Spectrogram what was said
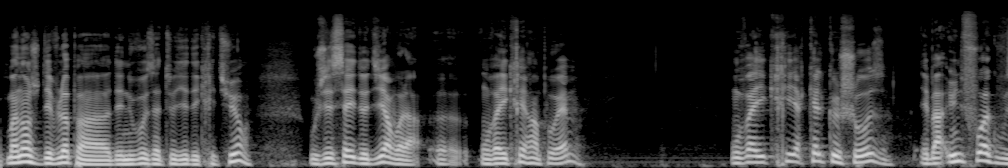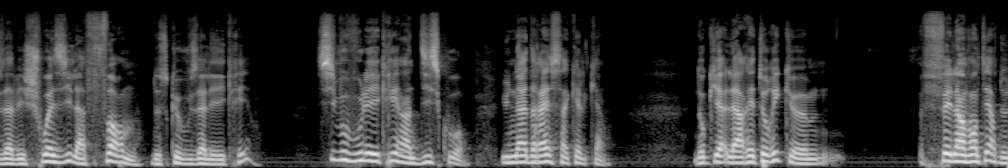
Donc maintenant, je développe des nouveaux ateliers d'écriture où j'essaye de dire, voilà, euh, on va écrire un poème, on va écrire quelque chose, et ben une fois que vous avez choisi la forme de ce que vous allez écrire, si vous voulez écrire un discours, une adresse à quelqu'un, donc la rhétorique euh, fait l'inventaire de,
